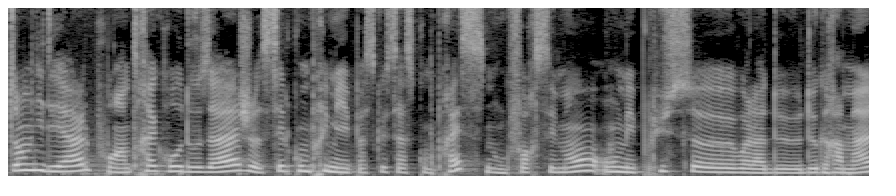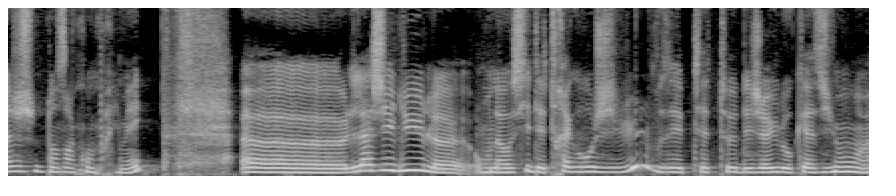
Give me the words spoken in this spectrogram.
dans l'idéal, pour un très gros dosage, c'est le comprimé parce que ça se compresse. Donc, forcément, on met plus euh, voilà, de, grammage dans un comprimé. Euh, la gélule, on a aussi des très gros gélules. Vous avez peut-être déjà eu l'occasion euh,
